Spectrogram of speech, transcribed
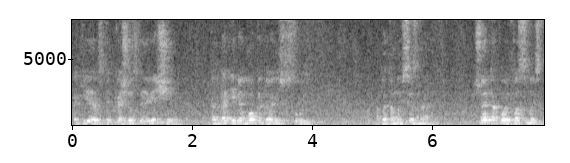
такие, так сказать, кощунственные вещи, когда имя Бога говоришь в суе. Об этом мы все знаем. Что это такое по смыслу?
